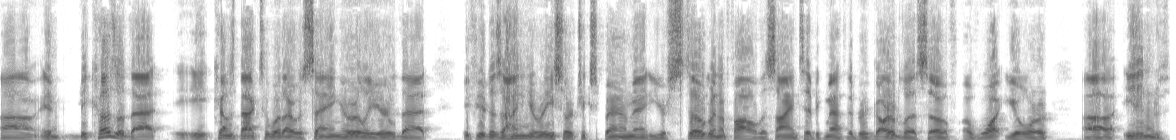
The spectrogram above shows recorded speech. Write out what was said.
uh, and because of that, it comes back to what I was saying earlier that if you're designing a research experiment, you're still going to follow the scientific method, regardless of, of what your uh, end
